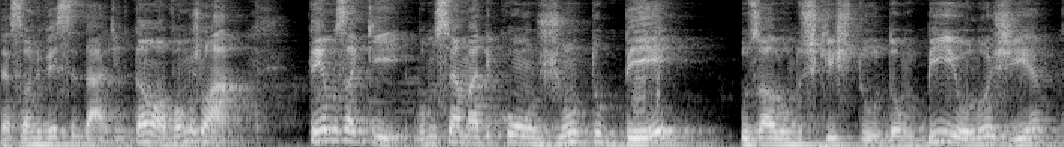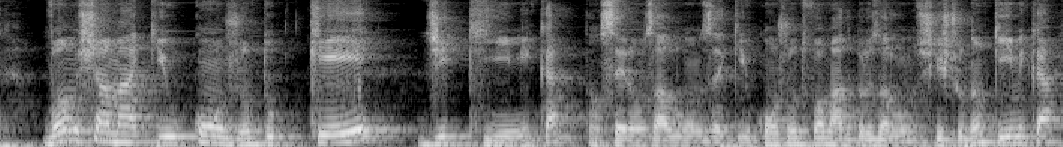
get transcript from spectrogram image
nessa universidade. Então, ó, vamos lá. Temos aqui, vamos chamar de conjunto B, os alunos que estudam biologia. Vamos chamar aqui o conjunto Q de química. Então, serão os alunos aqui, o conjunto formado pelos alunos que estudam química.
